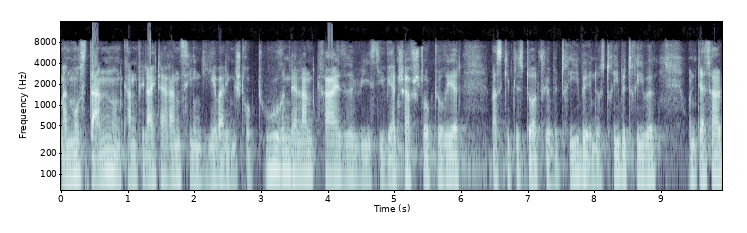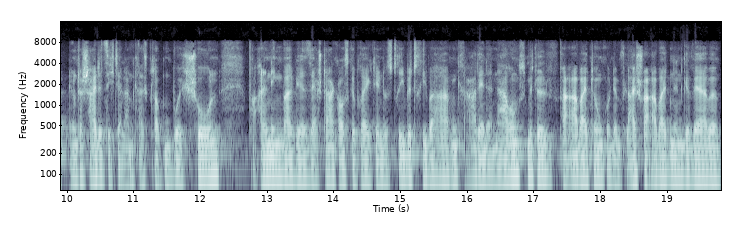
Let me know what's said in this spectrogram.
Man muss dann und kann vielleicht heranziehen die jeweiligen Strukturen der Landkreise, wie ist die Wirtschaft strukturiert, was gibt es dort für Betriebe, Industriebetriebe. Und deshalb unterscheidet sich der Landkreis Kloppenburg schon, vor allen Dingen, weil wir sehr stark ausgeprägte Industriebetriebe haben, gerade in der Nahrungsmittelverarbeitung und im fleischverarbeitenden Gewerbe.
